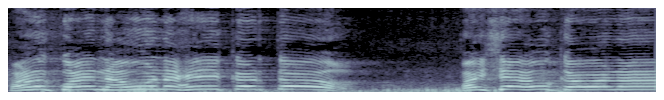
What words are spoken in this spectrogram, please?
પણ કોઈ નવું નહીં કરતો. પૈસા શું કરવાના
